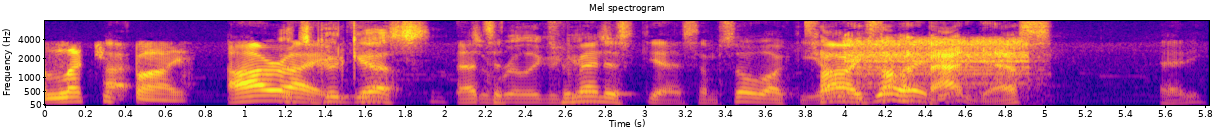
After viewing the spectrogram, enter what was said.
electrify. All right. That's a good guess. That's It's a really good tremendous guess. I'm so lucky. It's All not- right, it's go not a bad guess. Eddie.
